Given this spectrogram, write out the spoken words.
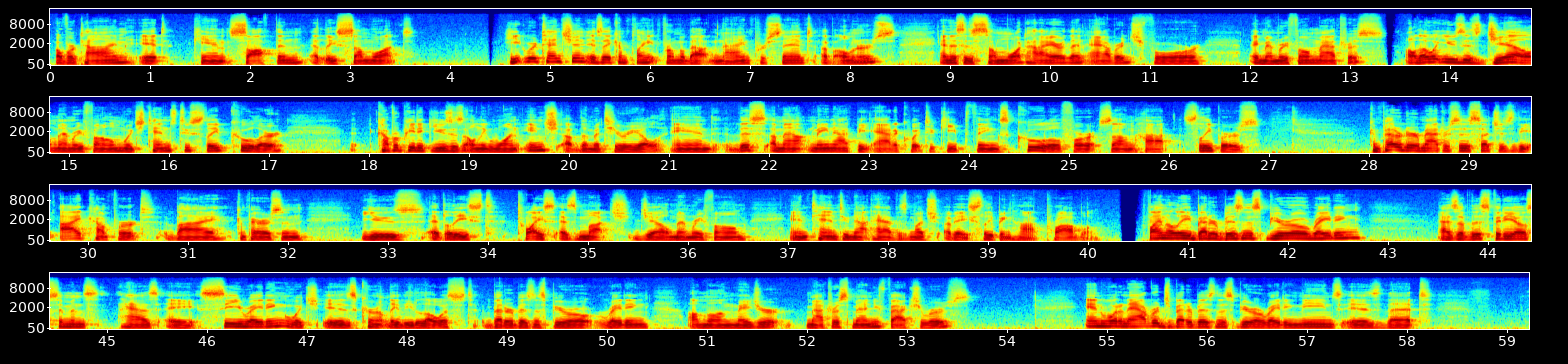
over time it can soften at least somewhat. Heat retention is a complaint from about 9% of owners and this is somewhat higher than average for a memory foam mattress. Although it uses gel memory foam, which tends to sleep cooler, ComforPedic uses only one inch of the material, and this amount may not be adequate to keep things cool for some hot sleepers. Competitor mattresses such as the iComfort, by comparison, use at least twice as much gel memory foam and tend to not have as much of a sleeping hot problem. Finally, Better Business Bureau rating. As of this video, Simmons has a C rating, which is currently the lowest Better Business Bureau rating among major mattress manufacturers. And what an average Better Business Bureau rating means is that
